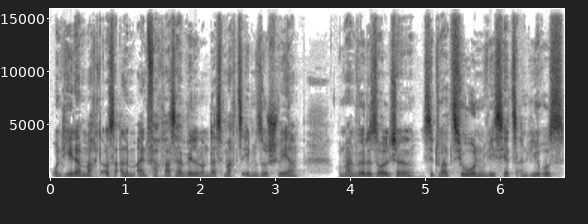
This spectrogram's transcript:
Und jeder macht aus allem einfach, was er will. Und das macht es eben so schwer. Und man würde solche Situationen, wie es jetzt ein Virus,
